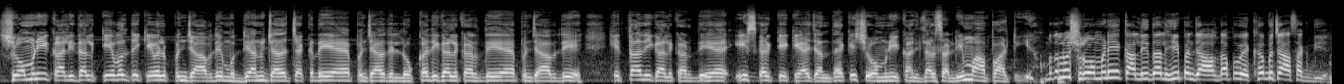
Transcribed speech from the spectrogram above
ਸ਼੍ਰੋਮਣੀ ਅਕਾਲੀ ਦਲ ਕੇਵਲ ਤੇ ਕੇਵਲ ਪੰਜਾਬ ਦੇ ਮੁੱਦਿਆਂ ਨੂੰ ਜ਼ਿਆਦਾ ਚੱਕਦੇ ਆ, ਪੰਜਾਬ ਦੇ ਲੋਕਾਂ ਦੀ ਗੱਲ ਕਰਦੇ ਆ, ਪੰਜਾਬ ਦੇ ਹਿੱਤਾਂ ਦੀ ਗੱਲ ਕਰਦੇ ਆ, ਇਸ ਕਰਕੇ ਕਿਹਾ ਜਾਂਦਾ ਹੈ ਕਿ ਸ਼੍ਰੋਮਣੀ ਅਕਾਲੀ ਦਲ ਸਾਡੀ ਮਾਂ ਪਾਰਟੀ ਹੈ ਮਤਲਬ ਸ਼੍ਰੋਮਣੀ ਅਕਾਲੀ ਦਲ ਹੀ ਪੰਜਾਬ ਦਾ ਭਵਿੱਖ ਬਚਾ ਸਕਦੀ ਹੈ।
